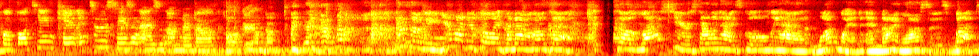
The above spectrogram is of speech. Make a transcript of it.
football team came into the season as an underdog. Okay, I'm done. There's no need. You're my neutral anchor now. How's that? So last year, Sterling High School only had one win and nine losses, but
